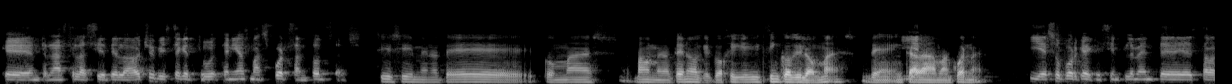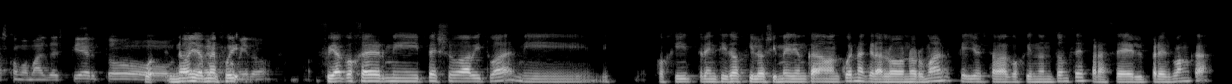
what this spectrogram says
que entrenaste las 7 o las 8 y viste que tú tenías más fuerza entonces. Sí, sí, me noté con más, vamos, me noté, no, que cogí 5 kilos más de, en cada mancuerna. ¿Y eso por qué? ¿Que simplemente estabas como más despierto? Pues, o no, yo me fui, fui a coger mi peso habitual, mi, cogí 32 kilos y medio en cada mancuerna, que era lo normal que yo estaba cogiendo entonces para hacer el press banca.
